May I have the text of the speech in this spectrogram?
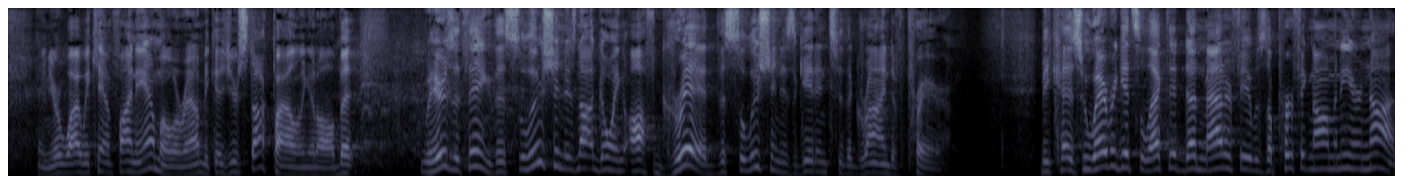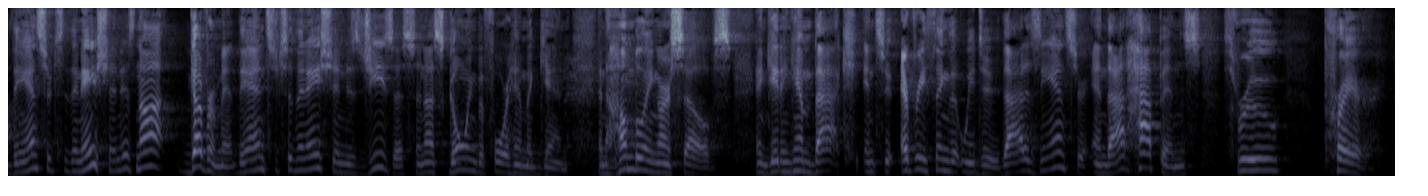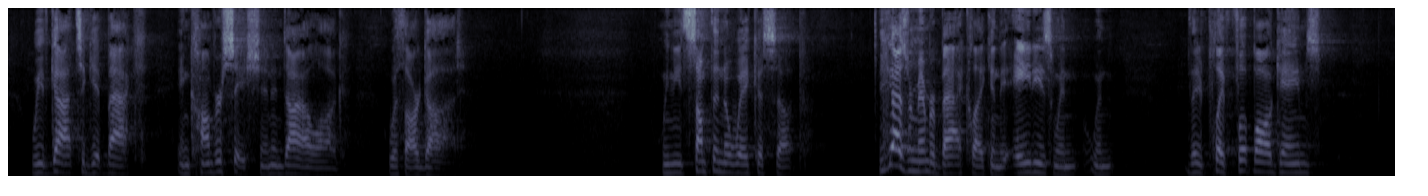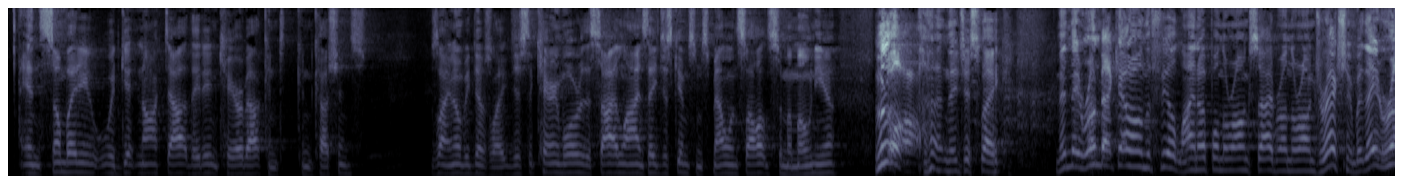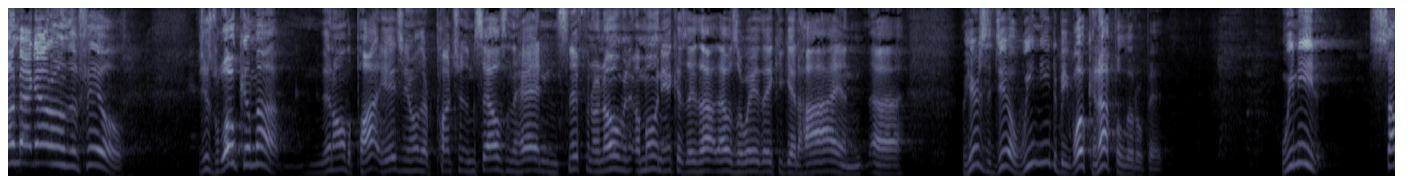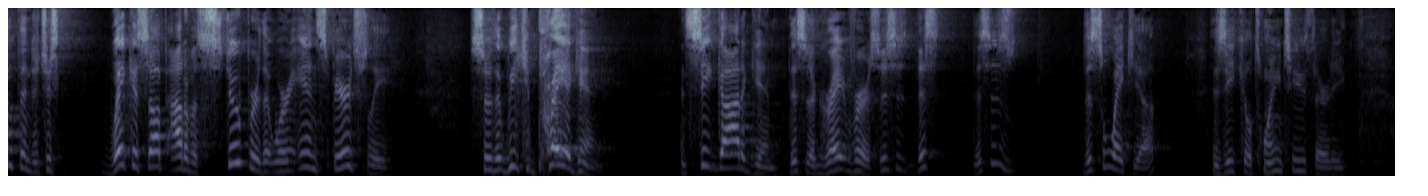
and you're why we can't find ammo around because you're stockpiling it all. But here's the thing the solution is not going off grid, the solution is to get into the grind of prayer. Because whoever gets elected, doesn't matter if it was the perfect nominee or not. The answer to the nation is not government. The answer to the nation is Jesus and us going before him again and humbling ourselves and getting him back into everything that we do. That is the answer. And that happens through prayer. We've got to get back in conversation and dialogue with our God. We need something to wake us up. You guys remember back like in the 80s when, when they'd play football games and somebody would get knocked out. They didn't care about con- concussions. It was like no big deal. like just to carry them over the sidelines. They just give them some smelling salt and some ammonia, and they just like. Then they run back out on the field, line up on the wrong side, run the wrong direction, but they run back out on the field. Just woke them up. Then all the potheads, you know, they're punching themselves in the head and sniffing on ammonia because they thought that was the way they could get high. And uh, here's the deal: we need to be woken up a little bit. We need something to just wake us up out of a stupor that we're in spiritually so that we can pray again and seek God again. This is a great verse. This is this this is this will wake you up. Ezekiel 22, 30.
